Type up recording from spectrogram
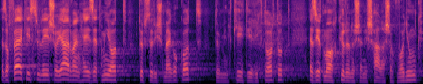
Ez a felkészülés a járványhelyzet miatt többször is megakadt, több mint két évig tartott, ezért ma különösen is hálásak vagyunk,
